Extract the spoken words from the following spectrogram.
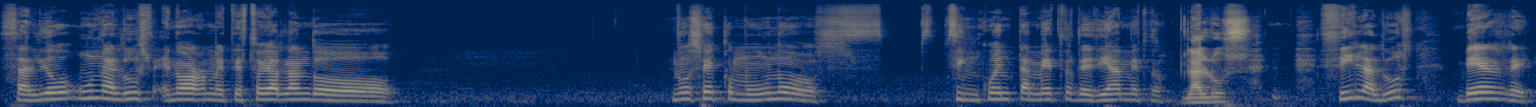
salió una luz enorme, te estoy hablando, no sé, como unos 50 metros de diámetro. La luz. Sí, la luz verde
